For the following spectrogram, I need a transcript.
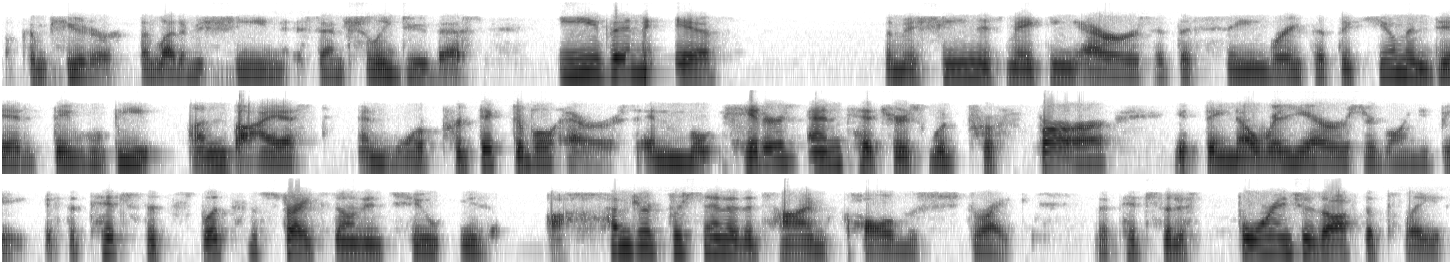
a computer, let a machine essentially do this, even if the machine is making errors at the same rate that the human did, they will be unbiased and more predictable errors. And hitters and pitchers would prefer if they know where the errors are going to be. If the pitch that splits the strike zone in two is 100% of the time called a strike, the pitch that is four inches off the plate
